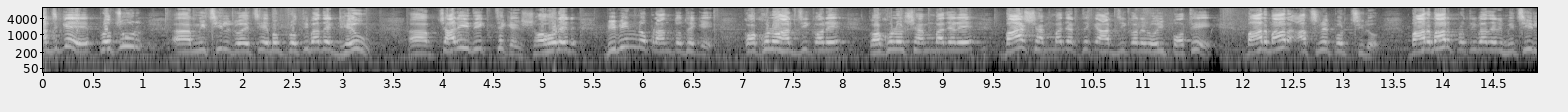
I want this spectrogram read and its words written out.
আজকে প্রচুর মিছিল রয়েছে এবং প্রতিবাদের ঢেউ চারিদিক থেকে শহরের বিভিন্ন প্রান্ত থেকে কখনো আরজি করে, কখনো শ্যামবাজারে বা শ্যামবাজার থেকে আরজি করের ওই পথে বারবার আছড়ে পড়ছিল। বারবার প্রতিবাদের মিছিল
